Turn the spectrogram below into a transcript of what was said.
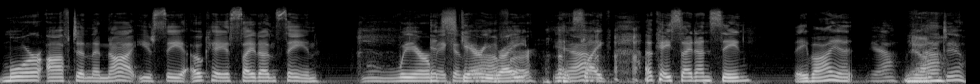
More often than not, you see, okay, sight unseen. We're It's making scary, the right? Yeah. It's like, okay, sight unseen. They buy it. yeah, Yeah. they do.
